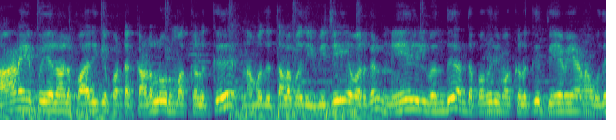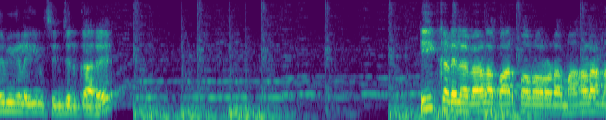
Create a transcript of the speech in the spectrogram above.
தானே புயலால் பாதிக்கப்பட்ட கடலூர் மக்களுக்கு நமது தளபதி விஜய் அவர்கள் நேரில் வந்து அந்த பகுதி மக்களுக்கு தேவையான உதவிகளையும் செஞ்சிருக்காரு. டீ கடையில் வேலை பார்ப்பவரோட மகளான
